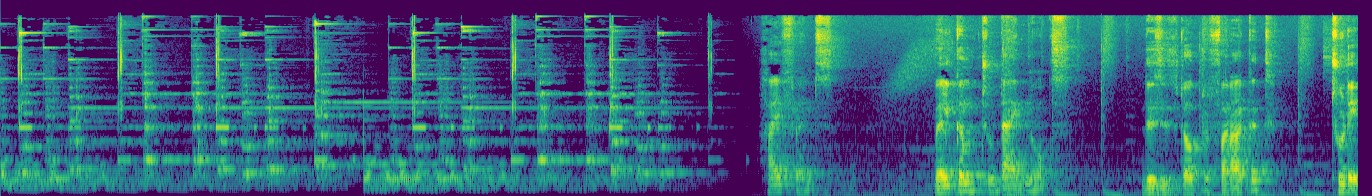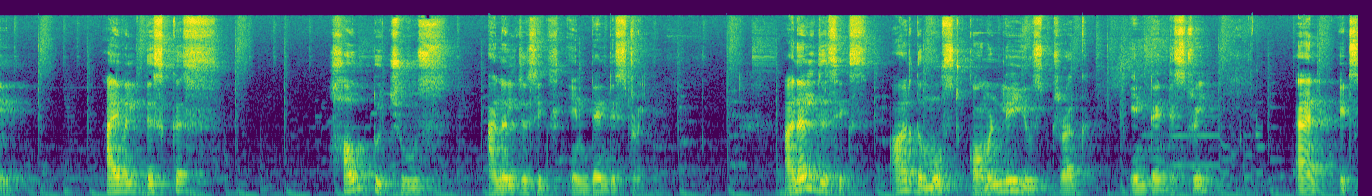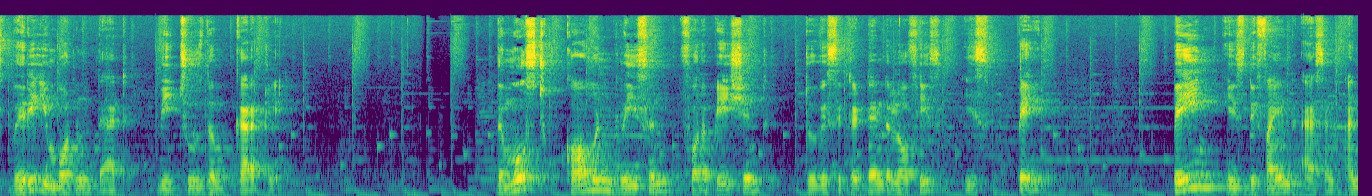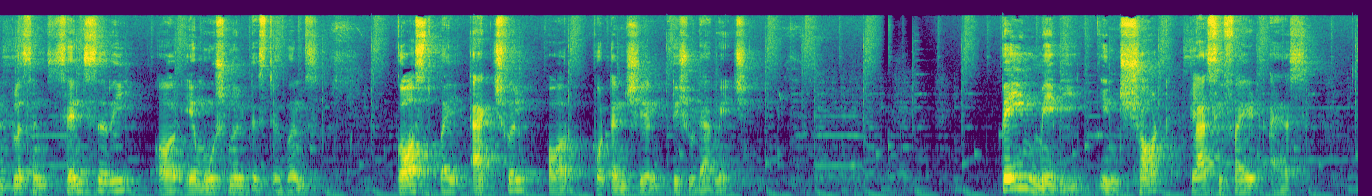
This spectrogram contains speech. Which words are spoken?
Hi friends, welcome to Diagnox. This is Dr. Farakath. Today, I will discuss how to choose analgesics in dentistry. Analgesics are the most commonly used drug in dentistry and it's very important that we choose them correctly. The most common reason for a patient to visit a dental office is pain. Pain is defined as an unpleasant sensory or emotional disturbance caused by actual or potential tissue damage. Pain may be in short classified as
